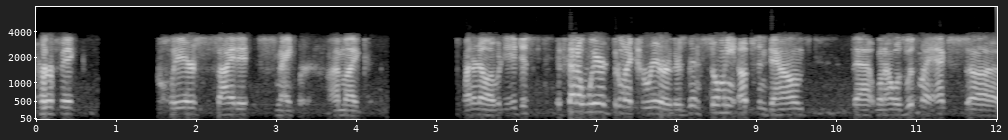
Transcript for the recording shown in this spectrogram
perfect, clear-sighted sniper. I'm like, I don't know, it just it's kind of weird through my career. There's been so many ups and downs that when I was with my ex uh,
